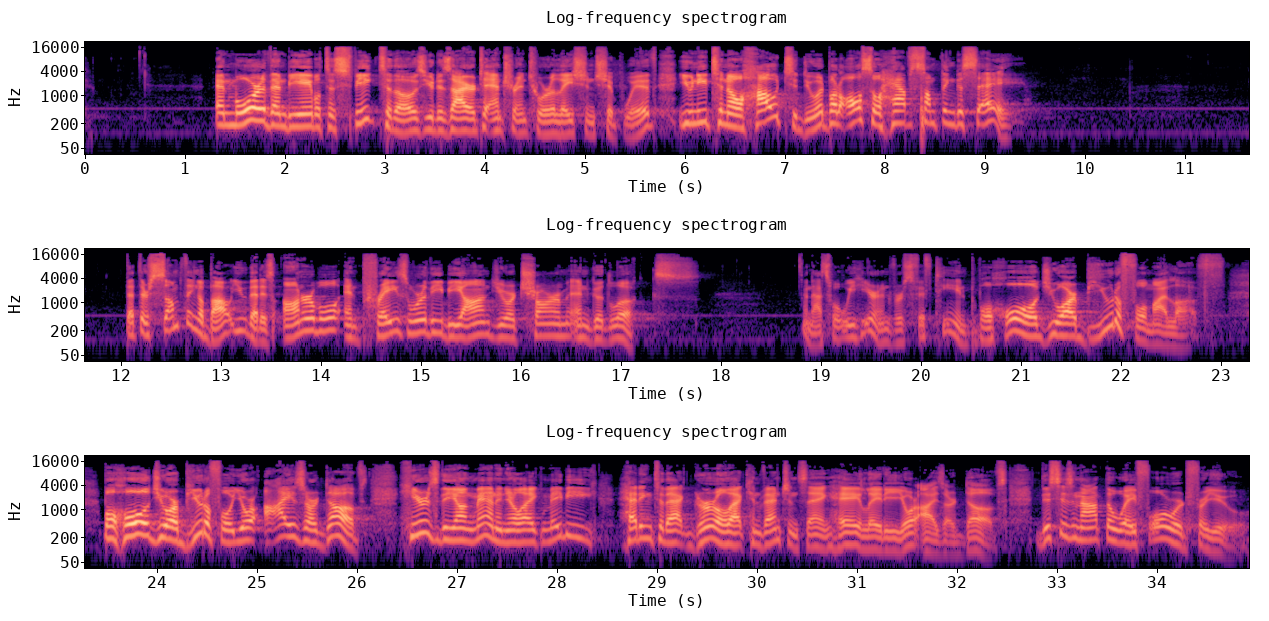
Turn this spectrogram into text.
And more than be able to speak to those you desire to enter into a relationship with, you need to know how to do it, but also have something to say. That there's something about you that is honorable and praiseworthy beyond your charm and good looks. And that's what we hear in verse 15. Behold, you are beautiful, my love. Behold, you are beautiful. Your eyes are doves. Here's the young man, and you're like, maybe heading to that girl at convention saying, Hey, lady, your eyes are doves. This is not the way forward for you.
